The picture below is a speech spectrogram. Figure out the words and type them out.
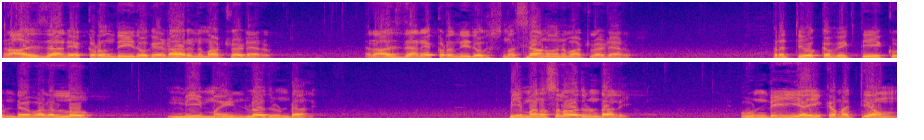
రాజధాని ఎక్కడుంది ఇది ఒక ఎడారని మాట్లాడారు. రాజధాని ఎక్కడుంది ఇది ఒక శ్మశానం అని మాట్లాడారు. ప్రతి ఒక్క వ్యక్తి ఉండే వాళ్ళల్లో మీ మైండ్లో అది ఉండాలి. మీ మనసులో అది ఉండాలి. ఉండి ఈ ఐకమత్యం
